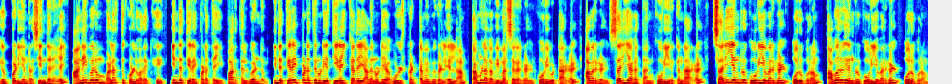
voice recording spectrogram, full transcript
எப்படி என்ற சிந்தனையை அனைவரும் வளர்த்து கொள்வதற்கு இந்த திரைப்படத்தை பார்த்தல் வேண்டும். இந்த திரைப்படத்தினுடைய திரைக்கதை அதனுடைய உள்கட்டமைப்புகள் எல்லாம் தமிழக விமர்சகர்கள் கூறிவிட்டார்கள். அவர்கள் சரியாகத்தான் கூறியிருக்கின்றார்கள். சரி என்று கூறியவர்கள் ஒரு புறம் தவறு என்று கூறியவர்கள் ஒரு புறம்.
